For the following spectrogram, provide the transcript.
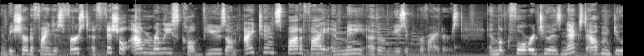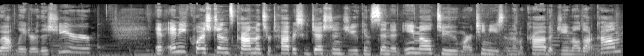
And be sure to find his first official album release called Views on iTunes, Spotify, and many other music providers. And look forward to his next album due out later this year. And any questions, comments, or topic suggestions, you can send an email to martinisandthemacabre at gmail.com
